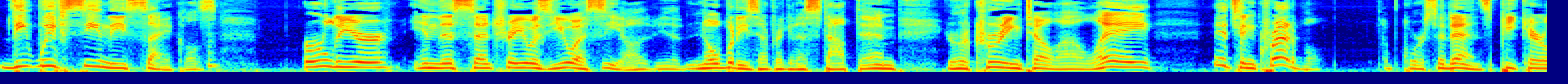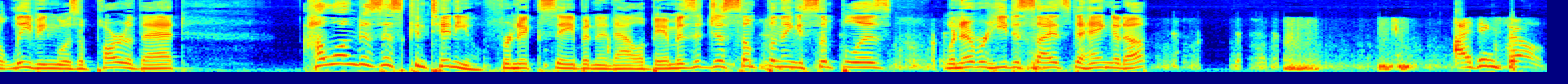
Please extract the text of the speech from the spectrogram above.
The, we've seen these cycles. Earlier in this century, it was USC. Oh, Nobody's ever going to stop them. You're recruiting till LA. It's incredible. Of course, it ends. Pete Carroll leaving was a part of that. How long does this continue for Nick Saban in Alabama? Is it just something as simple as whenever he decides to hang it up? I think so.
